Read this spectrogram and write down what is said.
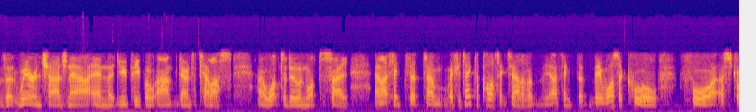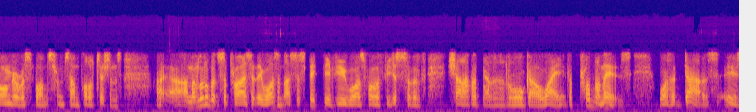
that we're in charge now and that you people aren't going to tell us uh, what to do and what to say. And I think that um, if you take the politics out of it, I think that there was a call for a stronger response from some politicians. I, am a little bit surprised that there wasn't. I suspect their view was, well, if we just sort of shut up about it, it'll all go away. The problem is, what it does is,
